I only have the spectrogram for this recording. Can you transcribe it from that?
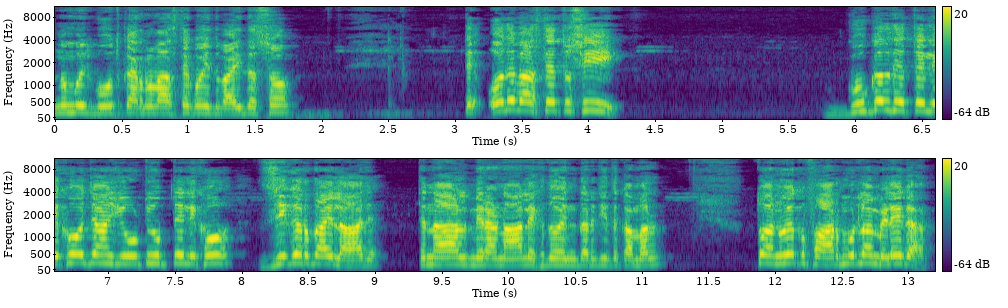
ਨੂੰ ਮਜ਼ਬੂਤ ਕਰਨ ਵਾਸਤੇ ਕੋਈ ਦਵਾਈ ਦੱਸੋ। ਤੇ ਉਹਦੇ ਵਾਸਤੇ ਤੁਸੀਂ ਗੂਗਲ ਦੇ ਉੱਤੇ ਲਿਖੋ ਜਾਂ YouTube ਤੇ ਲਿਖੋ ਜ਼ਿਗਰ ਦਾ ਇਲਾਜ। ਤੇ ਨਾਲ ਮੇਰਾ ਨਾਮ ਲਿਖ ਦਿਓ ਇੰਦਰਜੀਤ ਕਮਲ। ਤੁਹਾਨੂੰ ਇੱਕ ਫਾਰਮੂਲਾ ਮਿਲੇਗਾ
